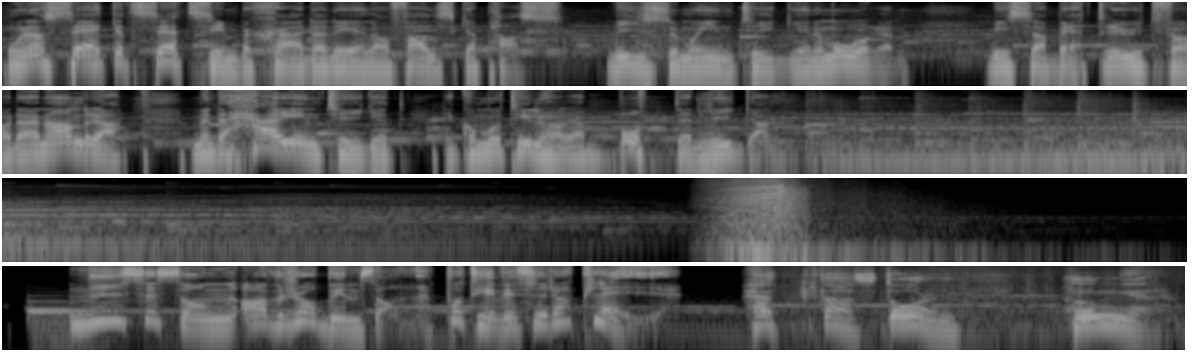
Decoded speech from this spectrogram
Hon har säkert sett sin beskärda del av falska pass, visum och intyg genom åren. Vissa bättre utförda än andra, men det här intyget det kommer att tillhöra bottenligan. Ny säsong av Robinson på TV4 Play. Hetta, storm, hunger.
